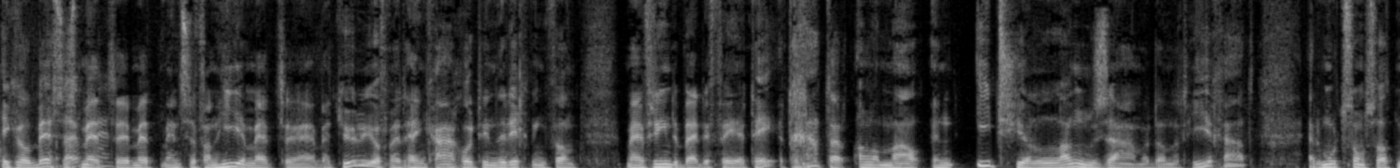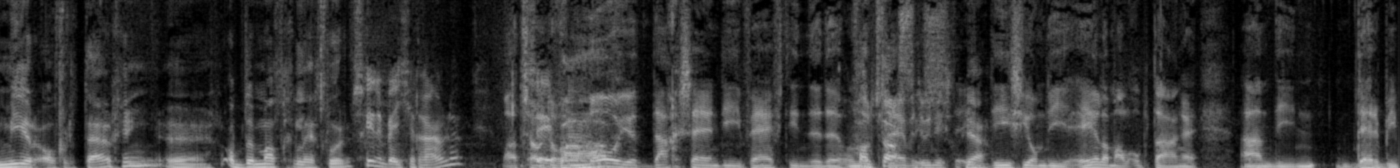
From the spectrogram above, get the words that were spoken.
ik wil best eens met, eh, met mensen van hier, met, eh, met jullie... of met Henk Hagoort in de richting van mijn vrienden bij de VRT. Het gaat daar allemaal een ietsje langzamer dan het hier gaat. Er moet soms wat meer overtuiging eh, op de mat gelegd worden. Misschien een beetje ruilen. Maar het zou toch een mooie dag zijn, die 15e, de 125e ja. editie... om die helemaal op te hangen aan die derby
